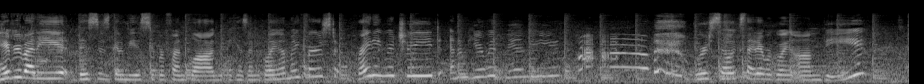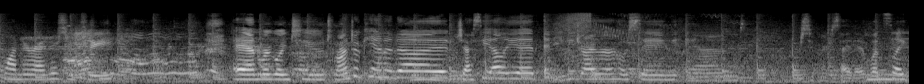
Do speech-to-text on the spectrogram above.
Hey everybody, this is going to be a super fun vlog because I'm going on my first writing retreat and I'm here with Mandy. We're so excited. We're going on the Wander Writers Retreat. And we're going to Toronto, Canada. Jesse Elliott and Evie Driver are hosting and excited. What's like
